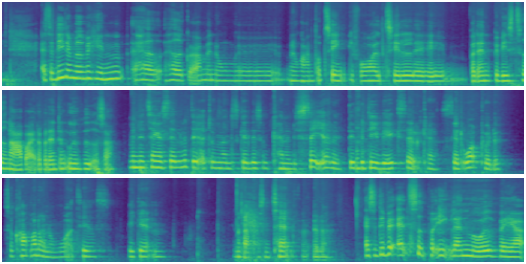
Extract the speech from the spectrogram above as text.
altså, lige det møde med hende havde, havde at gøre med nogle, øh, med nogle andre ting i forhold til, øh, hvordan bevidstheden arbejder, hvordan den udvider sig. Men jeg tænker selve det, at du, man skal ligesom kanalisere det, det er fordi, vi ikke selv kan sætte ord på det. Så kommer der nogle ord til os igennem en repræsentant, for, eller Altså det vil altid på en eller anden måde være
